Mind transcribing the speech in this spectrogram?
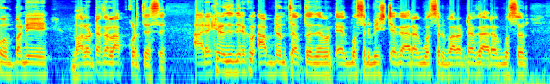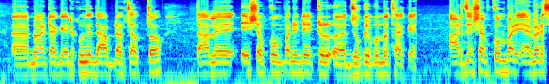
কোম্পানি ভালো টাকা লাভ করতেছে। আর এখানে যদি এরকম আপ ডাউন থাকতো, যেমন এক বছর বিশ টাকা আর এক বছর বারো টাকা আর এক বছর নয় টাকা, এরকম যদি আপ ডাউন থাকতো, তাহলে এইসব কোম্পানিটা একটু ঝুঁকিপূর্ণ থাকে। আর যেসব কোম্পানি অ্যাভারেজ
